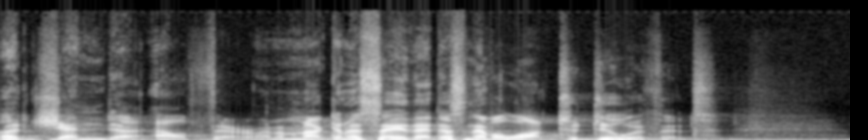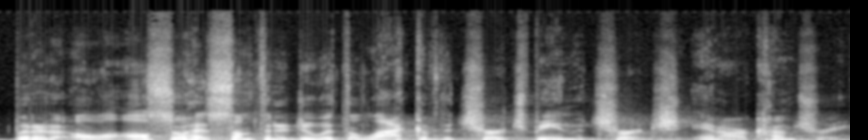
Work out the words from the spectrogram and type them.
agenda out there. And I'm not going to say that doesn't have a lot to do with it, but it also has something to do with the lack of the church being the church in our country.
